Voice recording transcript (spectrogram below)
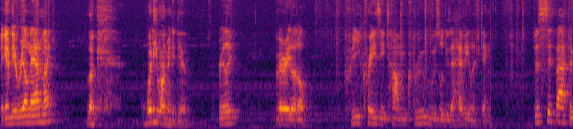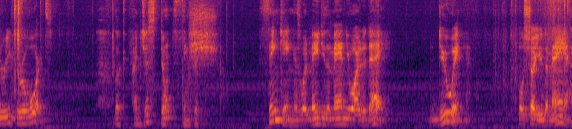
you gonna be a real man, Mike? Look, what do you want me to do? Really? Very little. Pre crazy Tom Cruise will do the heavy lifting. Just sit back and reap the rewards. Look, I just don't think that. Thinking is what made you the man you are today. Doing will show you the man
